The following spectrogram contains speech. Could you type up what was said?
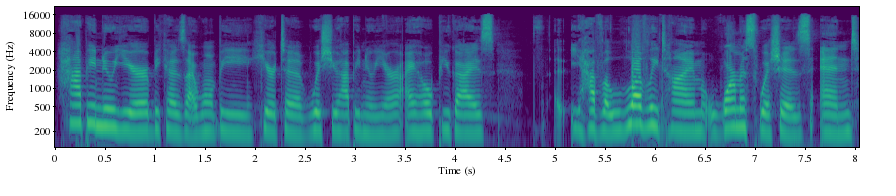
happy new year, because I won't be here to wish you happy new year. I hope you guys you have a lovely time, warmest wishes, and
